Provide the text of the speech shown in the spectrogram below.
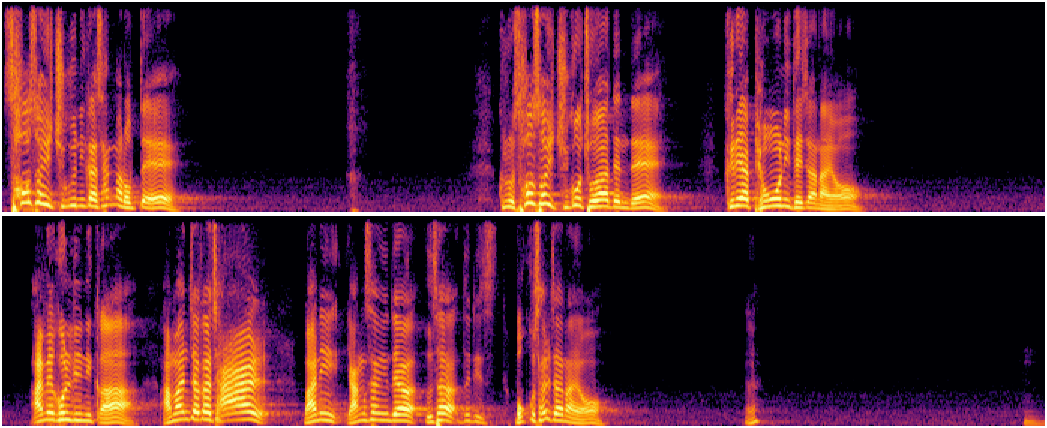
서서히 죽으니까 상관없대. 그리고 서서히 죽어줘야 된대. 그래야 병원이 되잖아요. 암에 걸리니까 암 환자가 잘 많이 양상이 돼야 의사들이 먹고 살잖아요. 예? 음.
